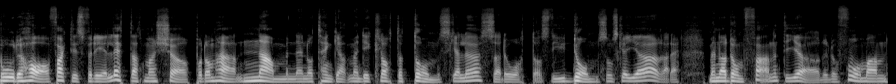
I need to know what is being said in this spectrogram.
borde ha faktiskt, för det är lätt att man kör på de här namnen och tänker att men det är klart att de ska lösa det åt oss. Det är ju de som ska göra det. Men när de fan inte gör det, då får man,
